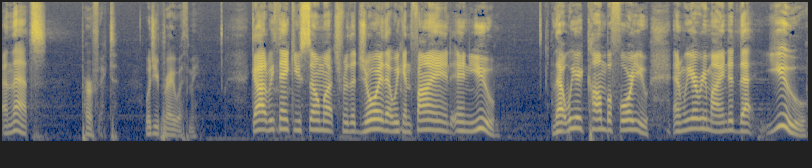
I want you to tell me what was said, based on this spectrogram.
And that's perfect. Would you pray with me? God, we thank you so much for the joy that we can find in you that we come before you and we are reminded that you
